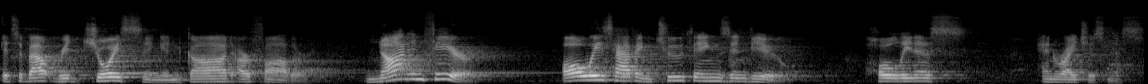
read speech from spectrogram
It's about rejoicing in God our Father, not in fear, always having two things in view holiness and righteousness.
